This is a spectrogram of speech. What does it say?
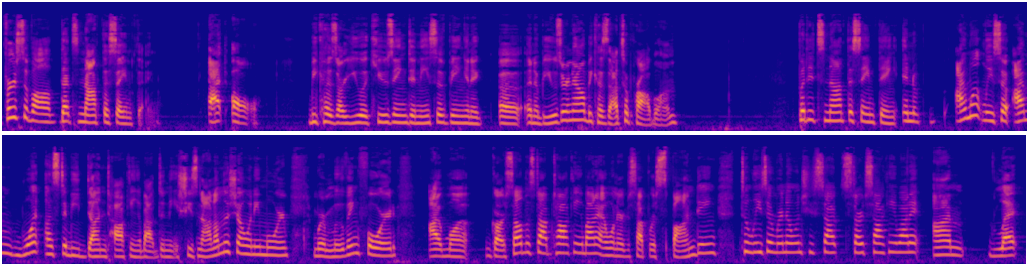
First of all, that's not the same thing at all. Because are you accusing Denise of being an uh, an abuser now? Because that's a problem. But it's not the same thing. And I want Lisa, I want us to be done talking about Denise. She's not on the show anymore. We're moving forward. I want Garcelle to stop talking about it. I want her to stop responding to Lisa Rinna when she start, starts talking about it. I'm let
